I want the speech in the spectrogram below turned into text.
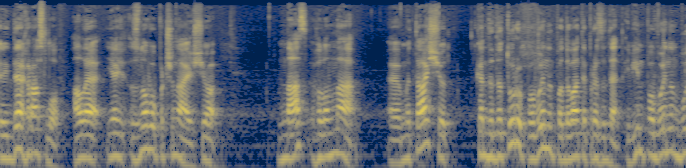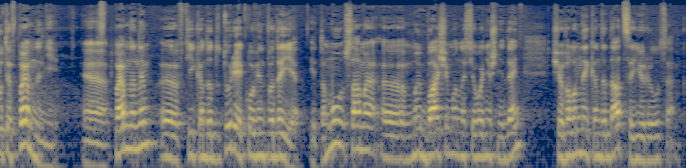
йде гра слов, але я знову починаю, що в нас головна мета, що кандидатуру повинен подавати президент, і він повинен бути впевнений, е, впевненим е, в тій кандидатурі, яку він подає. І тому саме е, ми бачимо на сьогоднішній день, що головний кандидат це Юрій Луценко.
